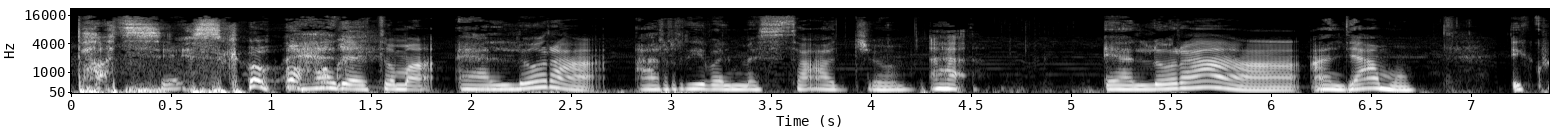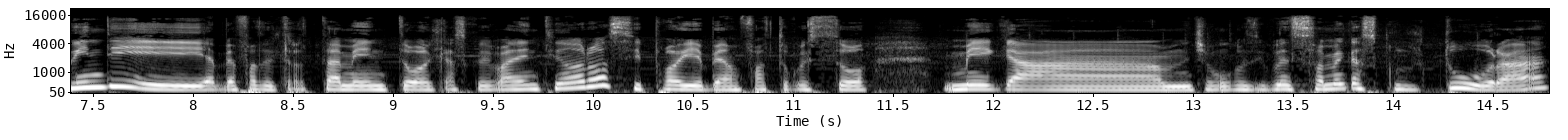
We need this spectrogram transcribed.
Pazzesco! E ho detto, ma e allora arriva il messaggio. E allora andiamo. E quindi abbiamo fatto il trattamento al casco di Valentino Rossi, poi abbiamo fatto questo mega, diciamo così, questa mega scultura,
